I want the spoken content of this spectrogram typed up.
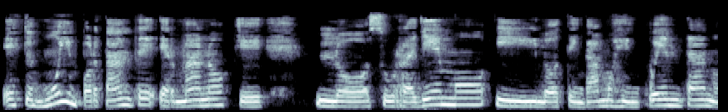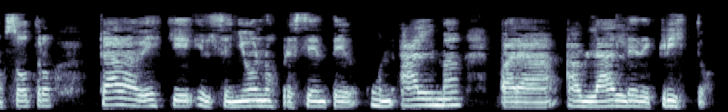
Esto es muy importante, hermanos, que lo subrayemos y lo tengamos en cuenta nosotros cada vez que el Señor nos presente un alma para hablarle de Cristo,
